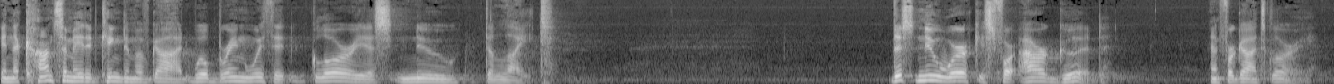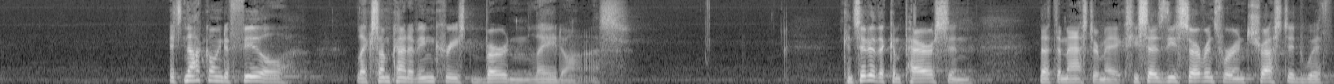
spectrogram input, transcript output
in the consummated kingdom of God will bring with it glorious new delight. This new work is for our good and for God's glory. It's not going to feel like some kind of increased burden laid on us. Consider the comparison that the master makes. He says these servants were entrusted with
